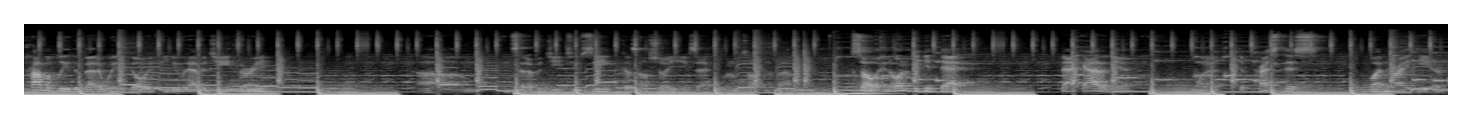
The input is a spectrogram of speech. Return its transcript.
probably the better way to go if you do have a G3 um, instead of a G2C because I'll show you exactly what I'm talking about. So in order to get that back out of there, want to depress this button right here,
